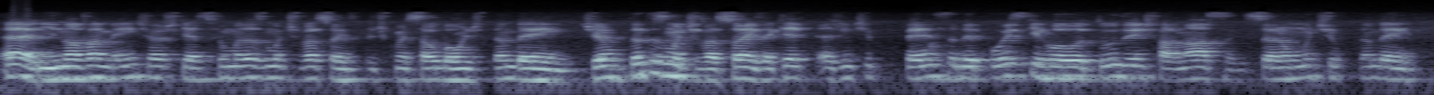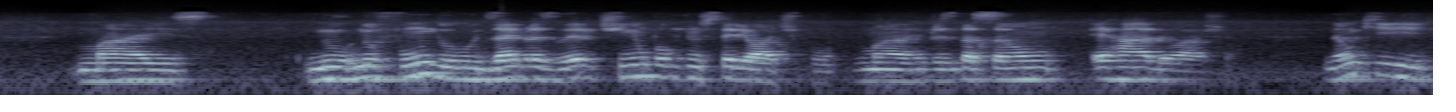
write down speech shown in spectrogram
É, e novamente, eu acho que essa foi uma das motivações para gente começar o bonde também. Tinha tantas motivações, é que a gente pensa depois que rolou tudo e a gente fala, nossa, isso era um motivo também. Mas, no, no fundo, o design brasileiro tinha um pouco de um estereótipo, uma representação errada, eu acho. Não que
